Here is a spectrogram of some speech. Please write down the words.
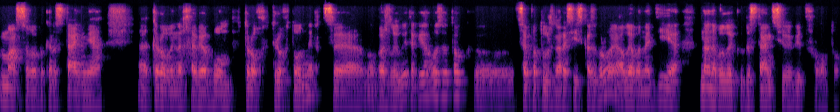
масове використання керованих авіабомб трьох трьохтонних. Це ну, важливий такий розвиток. Е, Це потужна російська зброя, але вона діє на невелику дистанцію від фронту.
